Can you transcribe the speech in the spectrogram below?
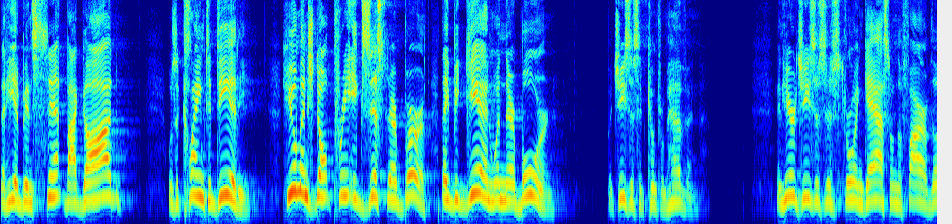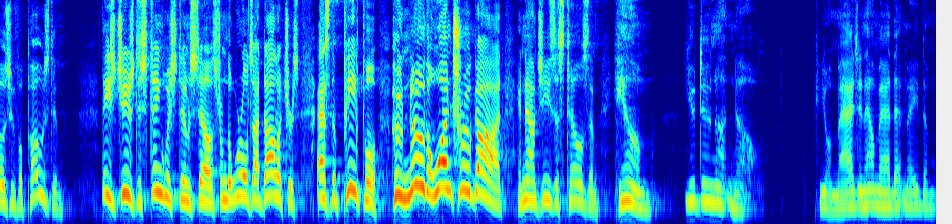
that he had been sent by God, was a claim to deity. Humans don't pre exist their birth, they begin when they're born. But Jesus had come from heaven. And here Jesus is throwing gas on the fire of those who've opposed him. These Jews distinguished themselves from the world's idolaters as the people who knew the one true God. And now Jesus tells them, Him you do not know. Can you imagine how mad that made them?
